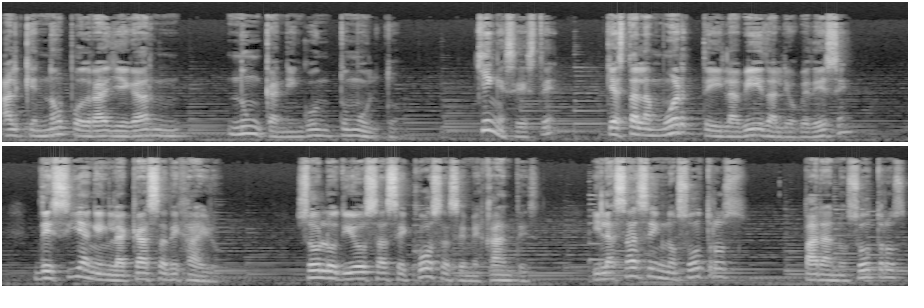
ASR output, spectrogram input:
al que no podrá llegar nunca ningún tumulto. ¿Quién es este? Que hasta la muerte y la vida le obedecen. Decían en la casa de Jairo, solo Dios hace cosas semejantes y las hace en nosotros, para nosotros,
